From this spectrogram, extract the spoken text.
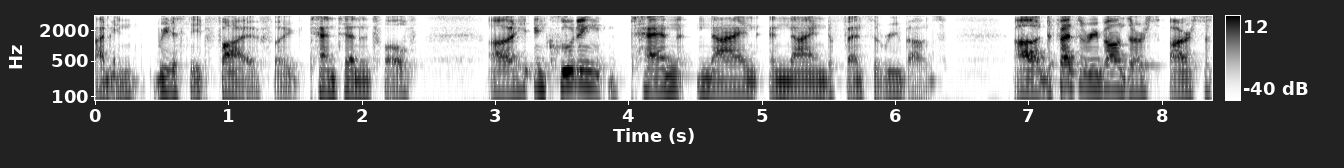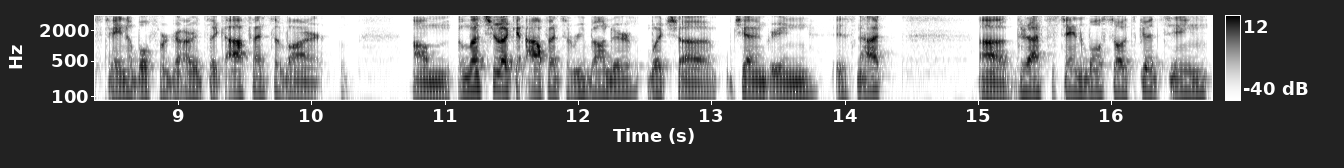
I mean, we just need five, like 10, 10, and 12 uh, including 10, 9, and 9 defensive rebounds. Uh, defensive rebounds are, are sustainable for guards, like offensive aren't. Um, unless you're like an offensive rebounder, which uh, Jalen Green is not, uh, they're not sustainable. So it's good seeing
